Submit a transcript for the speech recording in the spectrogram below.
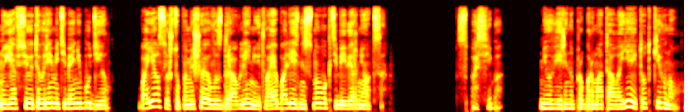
«Но я все это время тебя не будил. Боялся, что помешаю выздоровлению, и твоя болезнь снова к тебе вернется. «Спасибо», — неуверенно пробормотала я, и тот кивнул.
